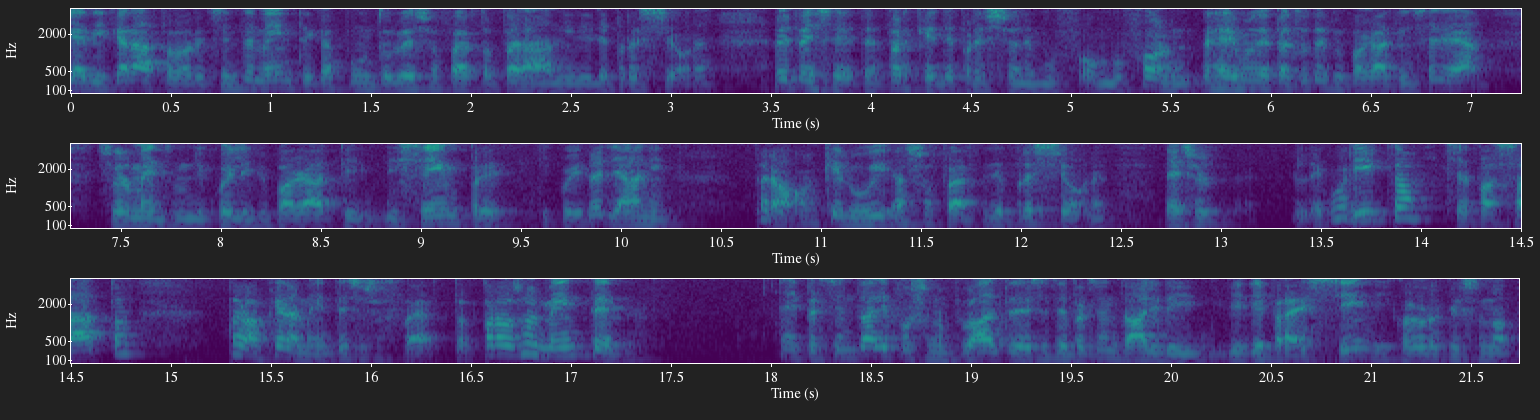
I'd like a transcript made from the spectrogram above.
che ha dichiarato recentemente che appunto lui ha sofferto per anni di depressione. Voi pensate, perché depressione Buffon? Buffon è uno dei calciatori più pagati in Serie A, sicuramente uno di quelli più pagati di sempre, di quelli italiani, però anche lui ha sofferto di depressione. Adesso è guarito, ci è passato, però chiaramente si è sofferto. Paradossalmente le percentuali fossero più alte delle 7 percentuali dei, dei, depressi, di coloro che sono,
